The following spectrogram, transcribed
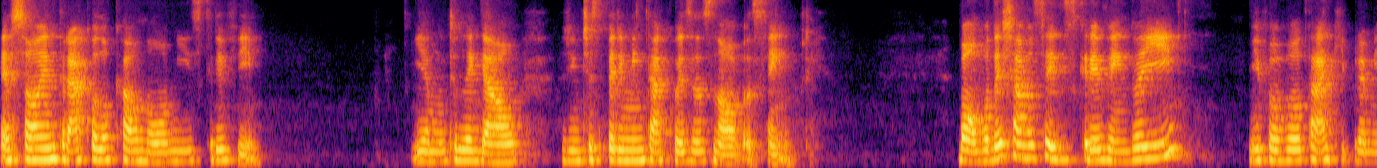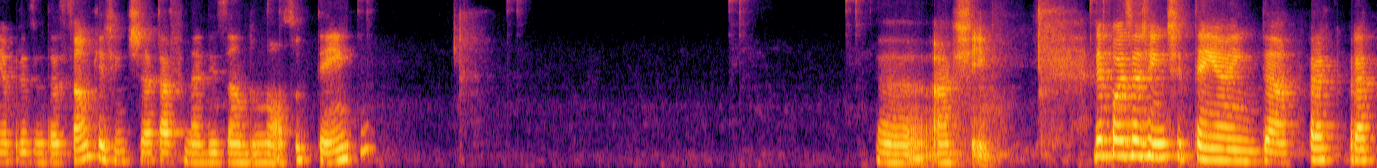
É só entrar, colocar o nome e escrever. E é muito legal a gente experimentar coisas novas sempre. Bom, vou deixar vocês escrevendo aí. E vou voltar aqui para a minha apresentação, que a gente já está finalizando o nosso tempo. Uh, achei. Depois a gente tem ainda, para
